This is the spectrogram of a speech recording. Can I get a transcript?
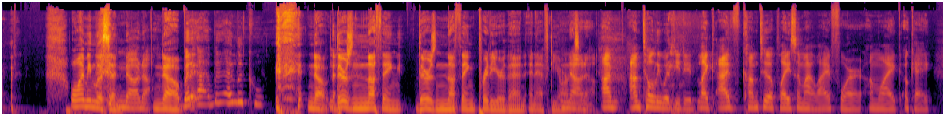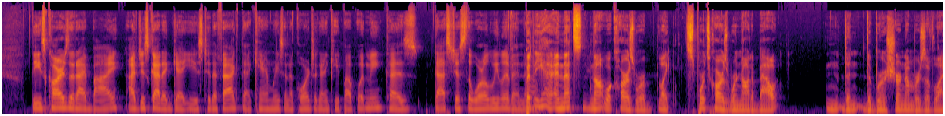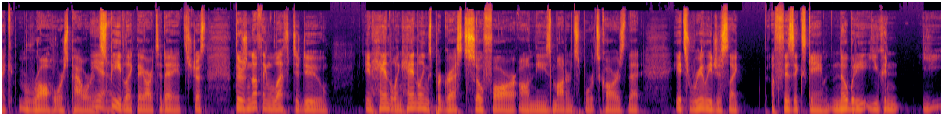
Well, I mean, listen. No, no. No, But I, but I look cool. no, there's nothing. There's nothing prettier than an FDR. No, no. I'm I'm totally with you, dude. Like I've come to a place in my life where I'm like, okay, these cars that I buy, I've just got to get used to the fact that Camrys and Accords are going to keep up with me because that's just the world we live in. Now. But yeah, and that's not what cars were like. Sports cars were not about the the brochure numbers of like raw horsepower and Yeah. speed like they are today. It's just there's nothing left to do in handling. Handling's progressed so far on these modern sports cars that it's really just like a physics game. Nobody you can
